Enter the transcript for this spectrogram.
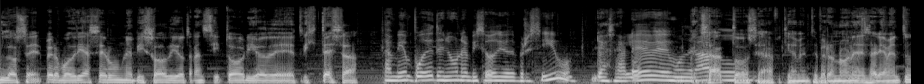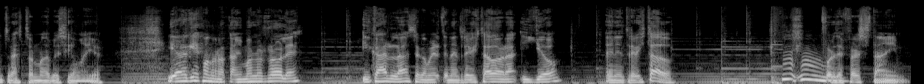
Lo sé, pero podría ser un episodio transitorio de tristeza. También puede tener un episodio depresivo, ya sea leve, moderado. Exacto, o sea, efectivamente, pero no necesariamente un trastorno depresivo mayor. Y ahora aquí es cuando nos cambiamos los roles y Carla se convierte en entrevistadora y yo en entrevistado, for the first time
